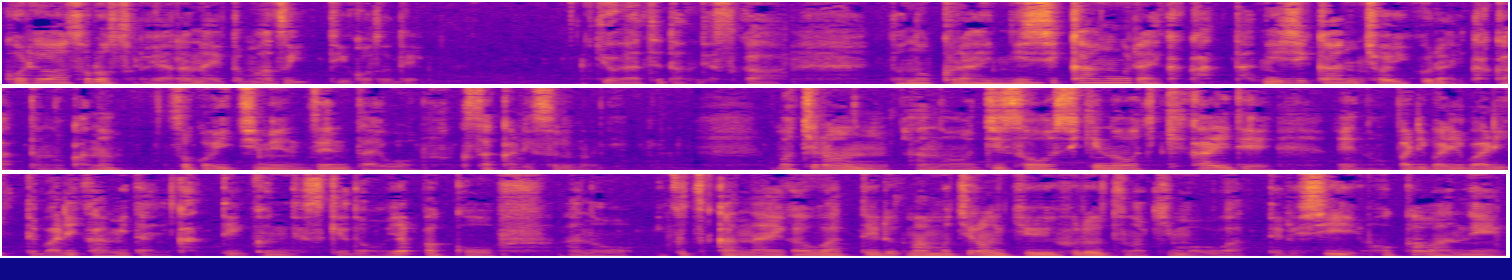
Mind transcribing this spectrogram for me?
これはそろそろやらないとまずいっていうことで、今日やってたんですが、どのくらい2時間ぐらいかかった。2時間ちょいぐらいかかったのかな。そこ一面全体を草刈りするのに。もちろん、あの、自走式の機械で、えの、バリバリバリってバリカンみたいに買っていくんですけど、やっぱこう、あの、いくつか苗が植わってる。まあもちろんキウイフルーツの木も植わってるし、他はね、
